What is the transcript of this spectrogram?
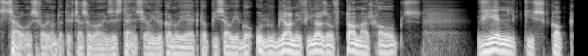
z całą swoją dotychczasową egzystencją i wykonuje, jak to pisał jego ulubiony filozof Thomas Hobbes, wielki skok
